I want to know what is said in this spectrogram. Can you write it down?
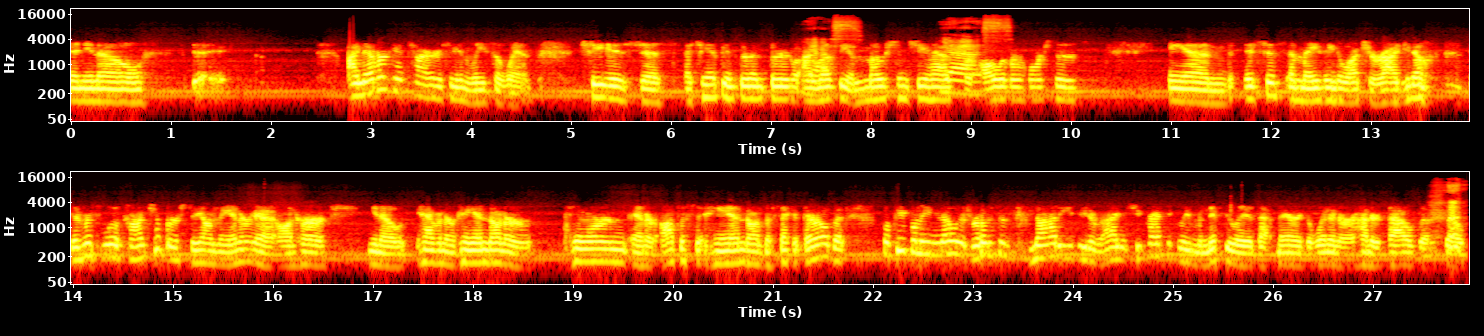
and you know, I never get tired of seeing Lisa win. She is just a champion through and through. Yes. I love the emotion she has Yes. for all of her horses. And it's just amazing to watch her ride. You know, there was a little controversy on the internet on her, you know, having her hand on her horn and her opposite hand on the second barrel. But what people need to know is Rose is not easy to ride, and she practically manipulated that mare into winning her a hundred thousand. So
